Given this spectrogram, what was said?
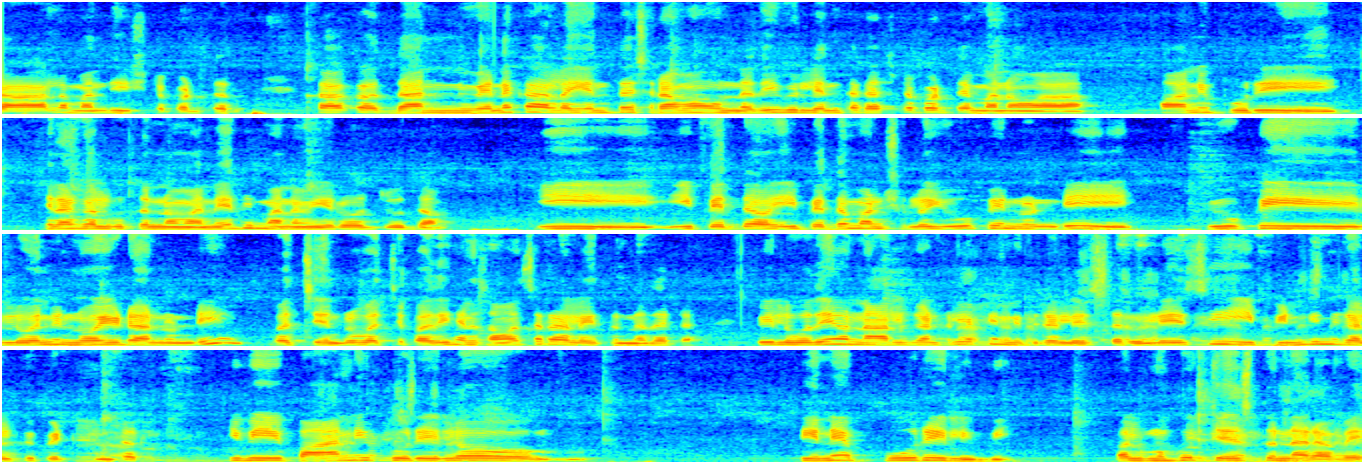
చాలా మంది ఇష్టపడతారు. కాక దాని వెనకాల ఎంత శ్రమ ఉన్నది వీళ్ళు ఎంత కష్టపడితే మనం ఆ పానీపూరి తినగలుగుతున్నాం అనేది మనం ఈరోజు చూద్దాం. ఈ ఈ పెద్ద ఈ పెద్ద మనుషులు యూపీ నుండి యూపీలోని నోయిడా నుండి వచ్చిండ్రు. వచ్చి పదిహేను సంవత్సరాలు అవుతున్నదట వీళ్ళు ఉదయం నాలుగు గంటలకి నిద్ర లేస్తారు. లేచి ఈ పిండిని కలిపి పెట్టుకుంటారు. ఇవి పానీపూరిలో తినే పూరీలు ఇవి. వాళ్ళు ముగ్గురు చేస్తున్నారు అవే.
